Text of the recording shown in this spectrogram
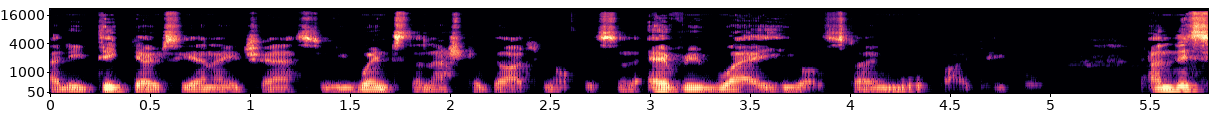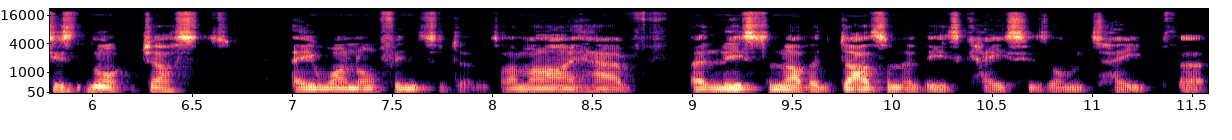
and he did go to the NHS and he went to the National Guardian Office, and every way he got stonewalled by people. And this is not just a one-off incident. I mean, I have at least another dozen of these cases on tape that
